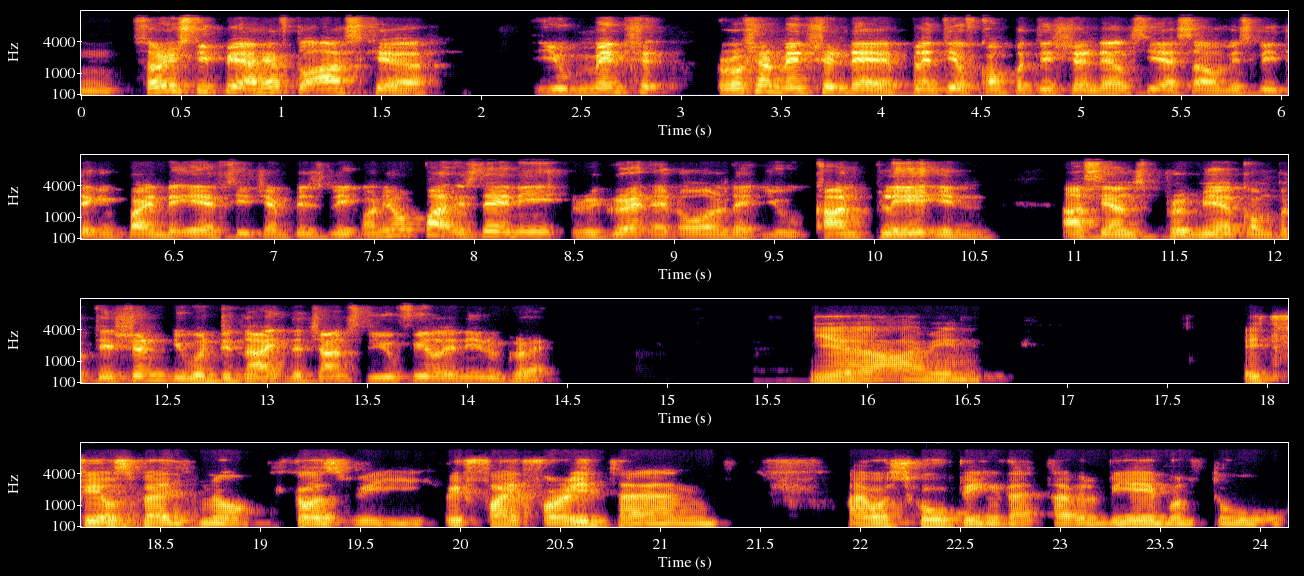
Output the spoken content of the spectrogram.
Mm. Sorry, Stipe, I have to ask here. You mentioned Roshan mentioned there plenty of competition. The LCS are obviously taking part in the AFC Champions League. On your part, is there any regret at all that you can't play in ASEAN's premier competition? You were denied the chance. Do you feel any regret? Yeah, I mean, it feels bad, you know, because we we fight for it, and I was hoping that I will be able to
